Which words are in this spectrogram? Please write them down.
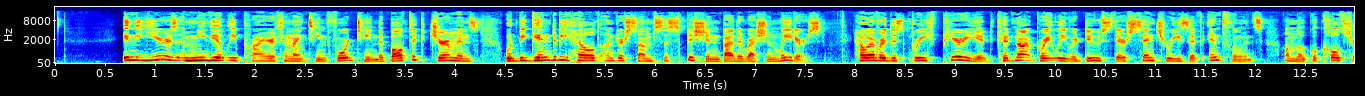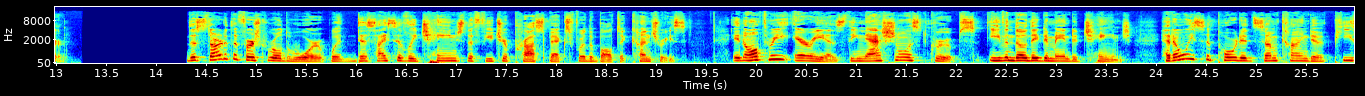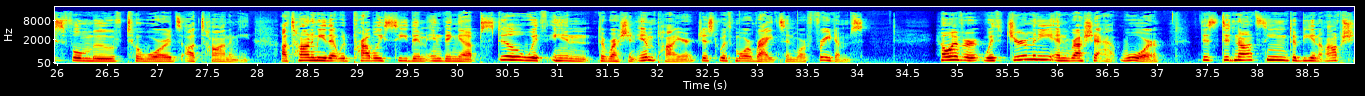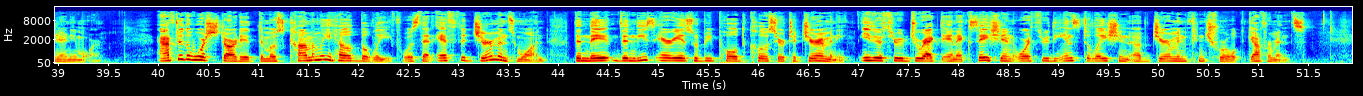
In the years immediately prior to 1914, the Baltic Germans would begin to be held under some suspicion by the Russian leaders. However, this brief period could not greatly reduce their centuries of influence on local culture. The start of the First World War would decisively change the future prospects for the Baltic countries. In all three areas, the nationalist groups, even though they demanded change, had always supported some kind of peaceful move towards autonomy. Autonomy that would probably see them ending up still within the Russian Empire, just with more rights and more freedoms. However, with Germany and Russia at war, this did not seem to be an option anymore. After the war started, the most commonly held belief was that if the Germans won, then they then these areas would be pulled closer to Germany, either through direct annexation or through the installation of German-controlled governments.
